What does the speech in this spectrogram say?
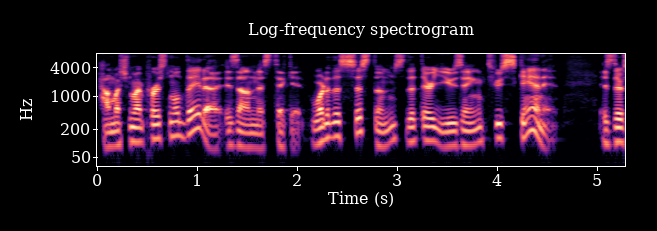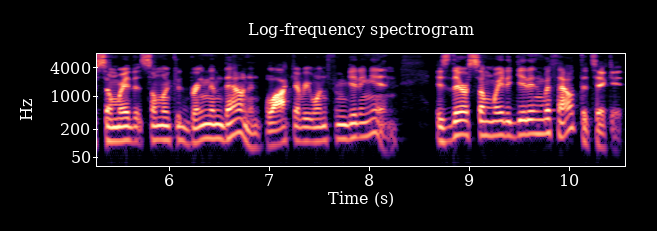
How much of my personal data is on this ticket? What are the systems that they're using to scan it? Is there some way that someone could bring them down and block everyone from getting in? Is there some way to get in without the ticket?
